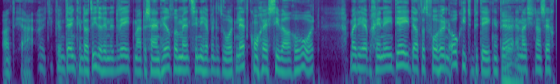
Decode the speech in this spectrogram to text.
Want ja, je kunt denken dat iedereen het weet, maar er zijn heel veel mensen die hebben het woord netcongestie wel gehoord. Maar die hebben geen idee dat het voor hun ook iets betekent. Hè? Ja. En als je dan zegt,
